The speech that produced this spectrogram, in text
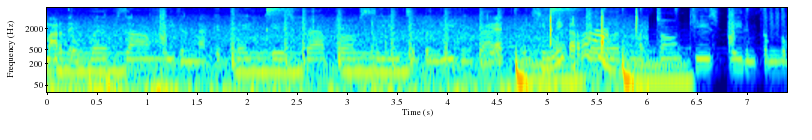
मार दे। keeps bleeding from the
